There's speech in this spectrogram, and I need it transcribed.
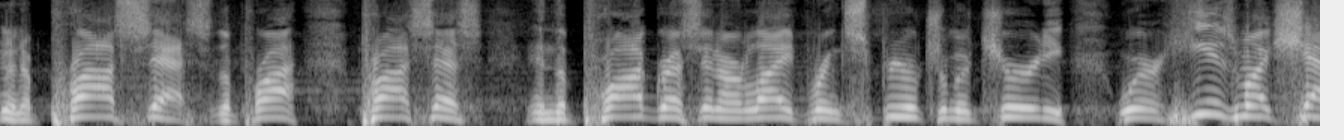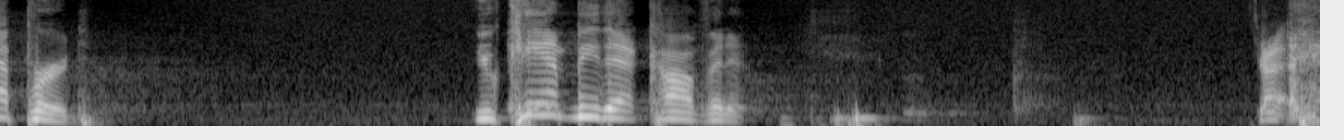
and a process. The pro- process and the progress in our life brings spiritual maturity where He is my shepherd. You can't be that confident. Uh,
